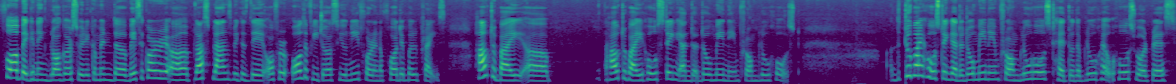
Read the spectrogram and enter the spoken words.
For beginning bloggers, we recommend the basic or uh, plus plans because they offer all the features you need for an affordable price. How to buy uh, how to buy hosting and domain name from Bluehost. To buy hosting at a domain name from Bluehost, head to the Bluehost WordPress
